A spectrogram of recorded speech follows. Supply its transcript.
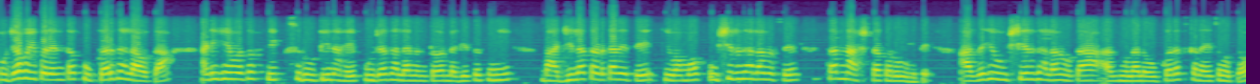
पूजा होईपर्यंत कुकर झाला होता. आणि हे माझं फिक्स रुटीन आहे. पूजा झाल्यानंतर लगेचच मी भाजीला तडका देते किंवा मग उशीर झाला नसेल तर नाश्ता करून घेते. आजही उशीर झाला नव्हता. आज मला लवकरच करायचं होतं.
